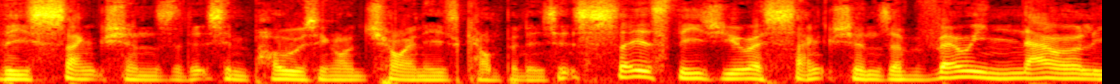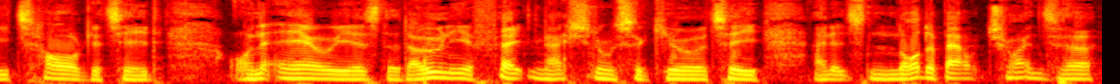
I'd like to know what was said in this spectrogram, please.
these sanctions that it's imposing on Chinese companies? It says these US sanctions are very narrowly targeted on areas that only affect national security, and it's not about trying to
